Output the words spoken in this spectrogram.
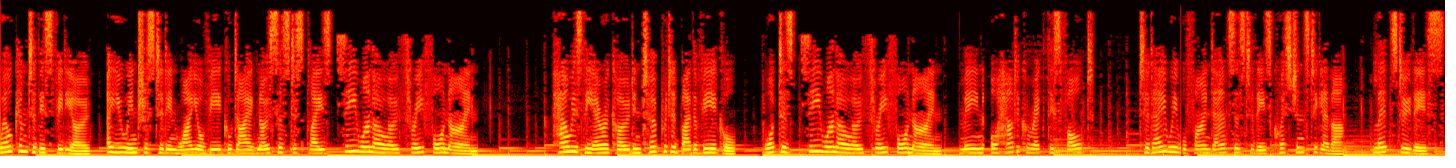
Welcome to this video. Are you interested in why your vehicle diagnosis displays C100349? How is the error code interpreted by the vehicle? What does C100349 mean, or how to correct this fault? Today we will find answers to these questions together. Let's do this.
